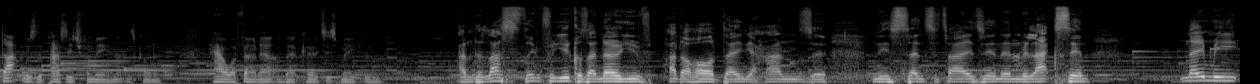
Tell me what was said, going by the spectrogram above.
that was the passage for me, and that was kind of how I found out about Curtis Mayfield. And the last thing for you, because I know you've had a hard day in your hands, uh, needs sensitizing and relaxing. Name me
